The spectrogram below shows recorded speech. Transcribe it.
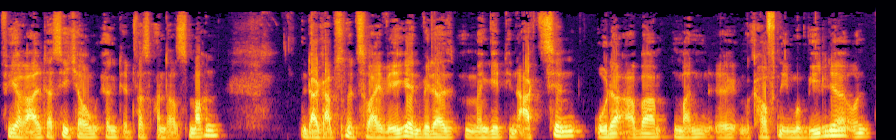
für ihre Alterssicherung irgendetwas anderes machen. Und da gab es nur zwei Wege. Entweder man geht in Aktien oder aber man äh, kauft eine Immobilie und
